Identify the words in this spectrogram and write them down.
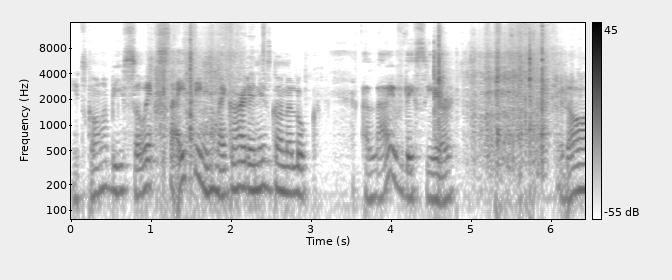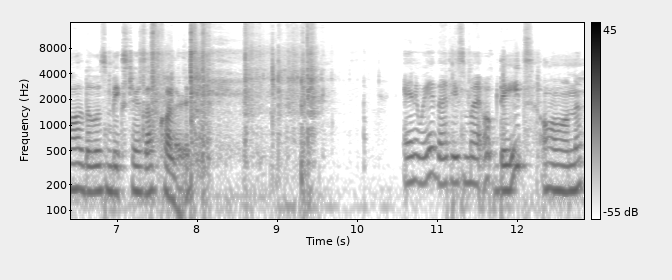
It's gonna be so exciting. My garden is gonna look alive this year with all those mixtures of colors. Anyway, that is my update on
